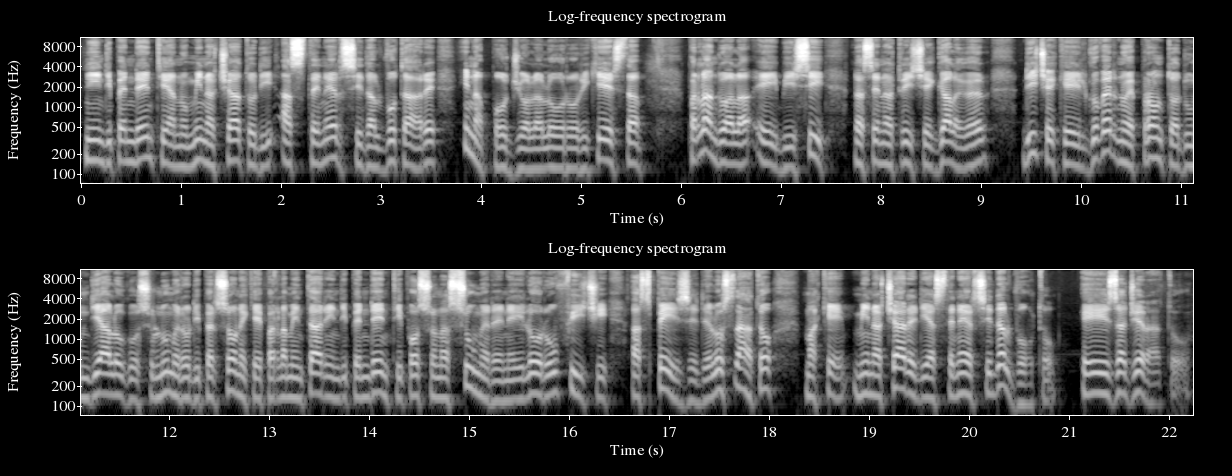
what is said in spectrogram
Gli indipendenti hanno minacciato di astenersi dal votare in appoggio alla loro richiesta. Parlando alla ABC, la senatrice Gallagher dice che il governo è pronto ad un dialogo sul numero di persone che i parlamentari indipendenti possono assumere nei loro uffici a spese dello Stato, ma che minacciare di astenersi dal voto è esagerato.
